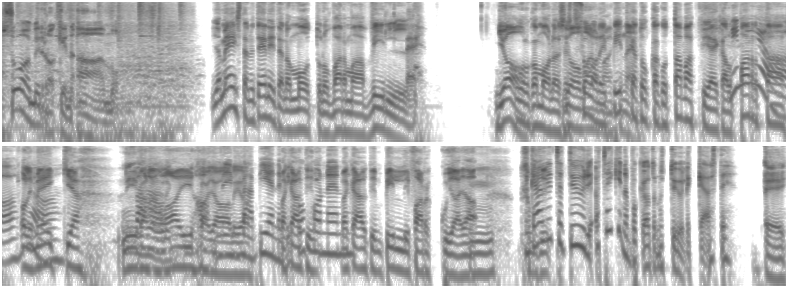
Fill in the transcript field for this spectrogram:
Suomirokin aamu. Ja meistä nyt eniten on muuttunut varmaan Ville Joo. ulkomuodollisesti. Joo, Sulla oli pitkä näin. tukka, kun tavattiin, eikä ollut Niin, partaa. joo. Oli Joo. meikkiä. Niin Vähän vähän laiha. Niin, vähän pienempi Mä käytin, kokonen. mä käytin pillifarkkuja ja... Mm. Mä semmosia- käytit se tyyli. Ootko ikinä pukeutunut tyylikkäästi? Ei.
